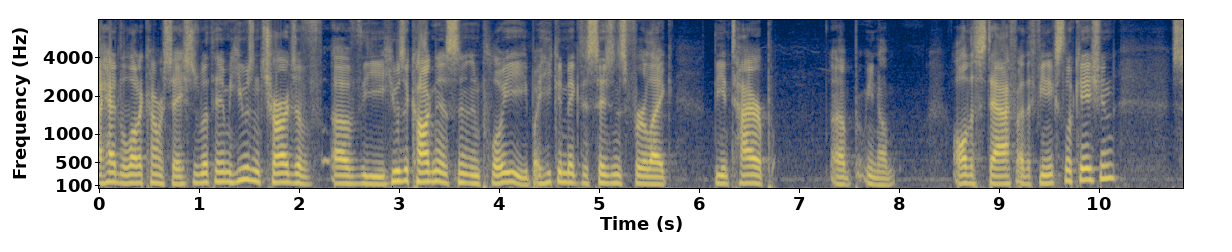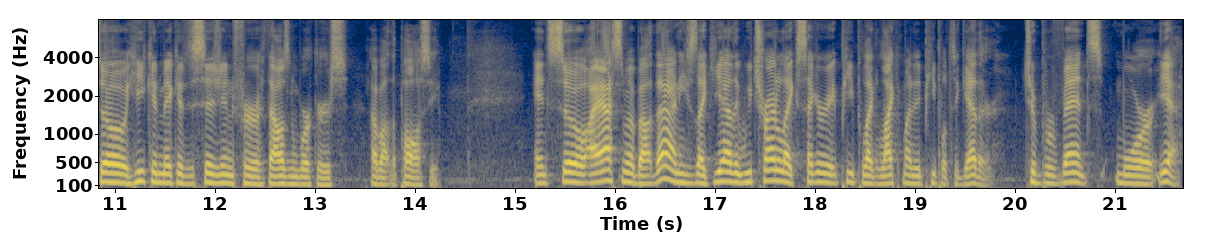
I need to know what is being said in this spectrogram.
I had a lot of conversations with him. He was in charge of, of the. He was a cognizant employee, but he can make decisions for like the entire, uh, you know, all the staff at the Phoenix location. So he could make a decision for a thousand workers about the policy. And so I asked him about that, and he's like, "Yeah, we try to like segregate people, like like-minded people, together to prevent more. Yeah,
